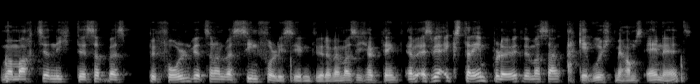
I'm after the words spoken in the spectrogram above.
man macht es ja nicht deshalb, weil es befohlen wird, sondern weil es sinnvoll ist irgendwie. Oder wenn man sich halt denkt, äh, es wäre extrem blöd, wenn man sagt, ach, wurscht, wir haben es eh nicht.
